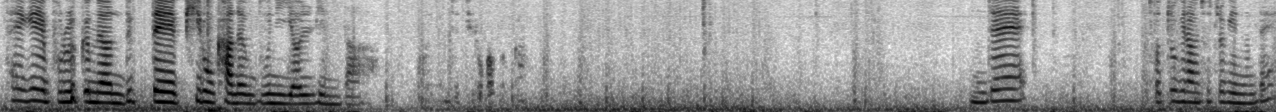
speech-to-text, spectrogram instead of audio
세 개의 불을 끄면 늑대의 피로 가는 문이 열린다. 이제 뒤로 가볼까? 이제 저쪽이랑 저쪽이 있는데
